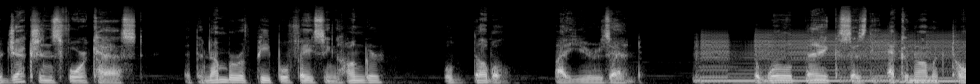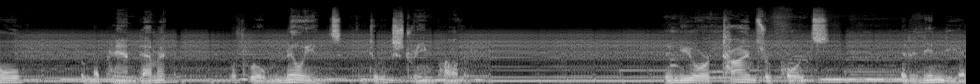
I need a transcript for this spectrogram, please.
Projections forecast that the number of people facing hunger will double by year's end. The World Bank says the economic toll from the pandemic will throw millions into extreme poverty. The New York Times reports that in India,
